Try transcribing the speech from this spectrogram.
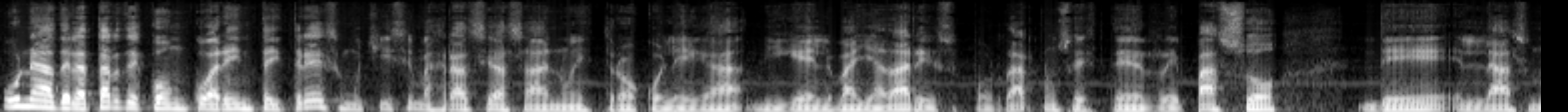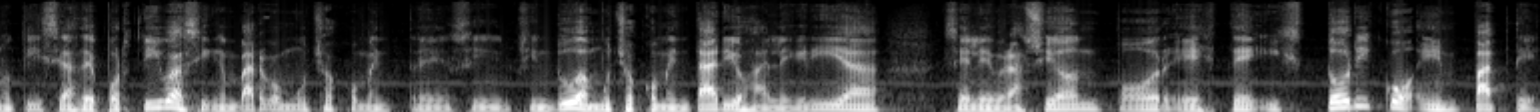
Una de la tarde con 43. Muchísimas gracias a nuestro colega Miguel Valladares por darnos este repaso de las noticias deportivas. Sin embargo, muchos eh, sin, sin duda muchos comentarios, alegría, celebración por este histórico empate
